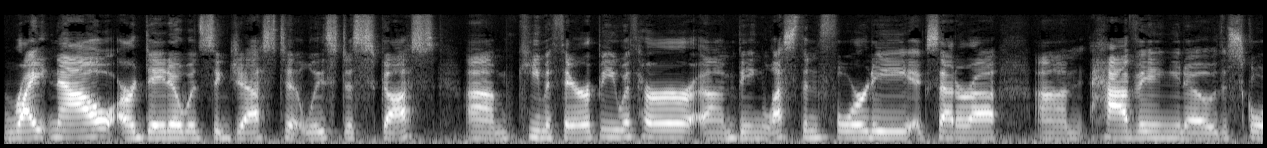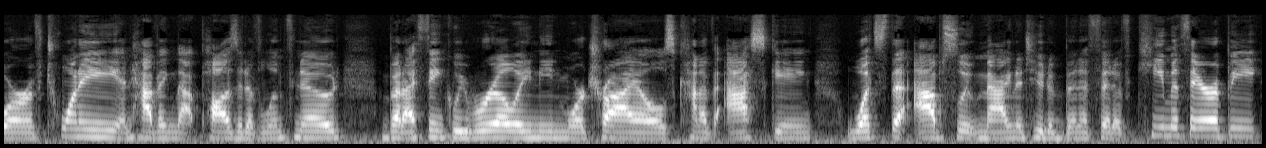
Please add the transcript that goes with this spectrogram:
Right now, our data would suggest to at least discuss um, chemotherapy with her, um, being less than 40, et cetera, um, having, you know, the score of 20 and having that positive lymph node. But I think we really need more trials kind of asking what's the absolute magnitude of benefit of chemotherapy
